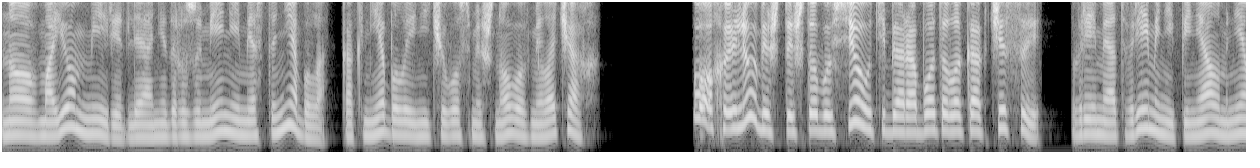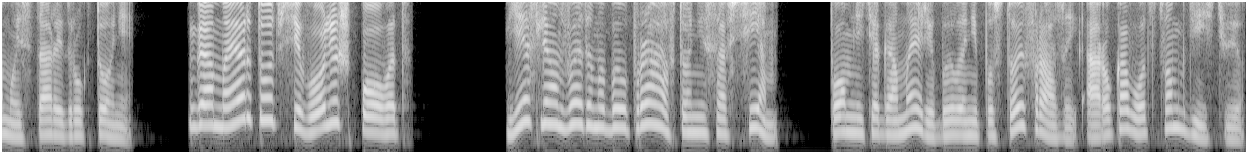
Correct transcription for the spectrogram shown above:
Но в моем мире для недоразумений места не было, как не было и ничего смешного в мелочах. «Ох, и любишь ты, чтобы все у тебя работало как часы», время от времени пенял мне мой старый друг Тони. «Гомер тут всего лишь повод». Если он в этом и был прав, то не совсем. Помнить о Гомере было не пустой фразой, а руководством к действию.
